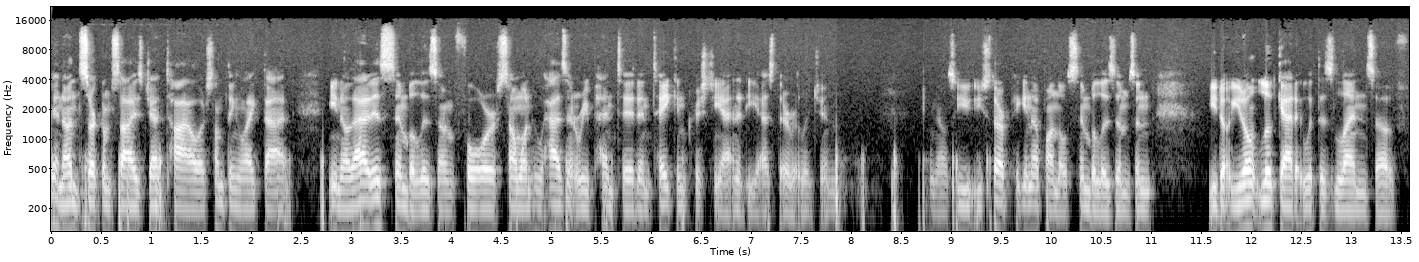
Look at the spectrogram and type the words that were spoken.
an uncircumcised Gentile or something like that, you know, that is symbolism for someone who hasn't repented and taken Christianity as their religion. You know, so you, you start picking up on those symbolisms, and you don't you don't look at it with this lens of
